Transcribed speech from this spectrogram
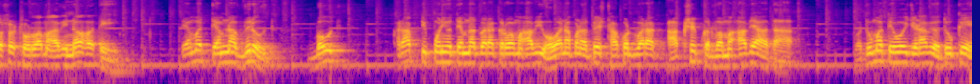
કસર છોડવામાં આવી ન હતી. તેમજ તેમના વિરુદ્ધ બહુ જ ખરાબ ટિપ્પણીઓ તેમના દ્વારા કરવામાં આવી હોવાના પણ અલ્પેશ ઠાકોર દ્વારા આક્ષેપ કરવામાં આવ્યા હતા. વધુમાં તેઓએ જણાવ્યું હતું કે,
